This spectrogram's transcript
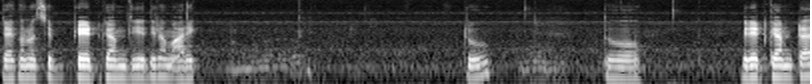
তো এখন হচ্ছে ব্রেড গাম দিয়ে দিলাম আরেকটু। তো ব্রেড গামটা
